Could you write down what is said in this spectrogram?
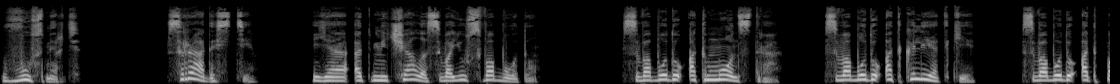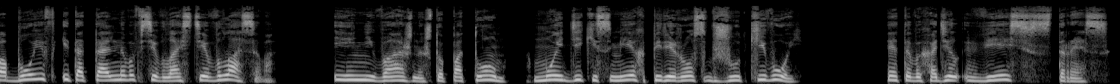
В усмерть. С радости. Я отмечала свою свободу свободу от монстра, свободу от клетки, свободу от побоев и тотального всевластия Власова. И неважно, что потом мой дикий смех перерос в жуткий вой. Это выходил весь стресс,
